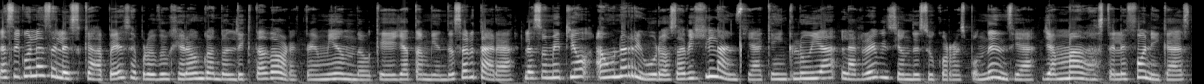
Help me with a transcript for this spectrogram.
Las secuelas del escape se produjeron cuando el dictador, temiendo que ella también desertara, la sometió a una rigurosa vigilancia que incluía la revisión de su correspondencia, llamadas telefónicas,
